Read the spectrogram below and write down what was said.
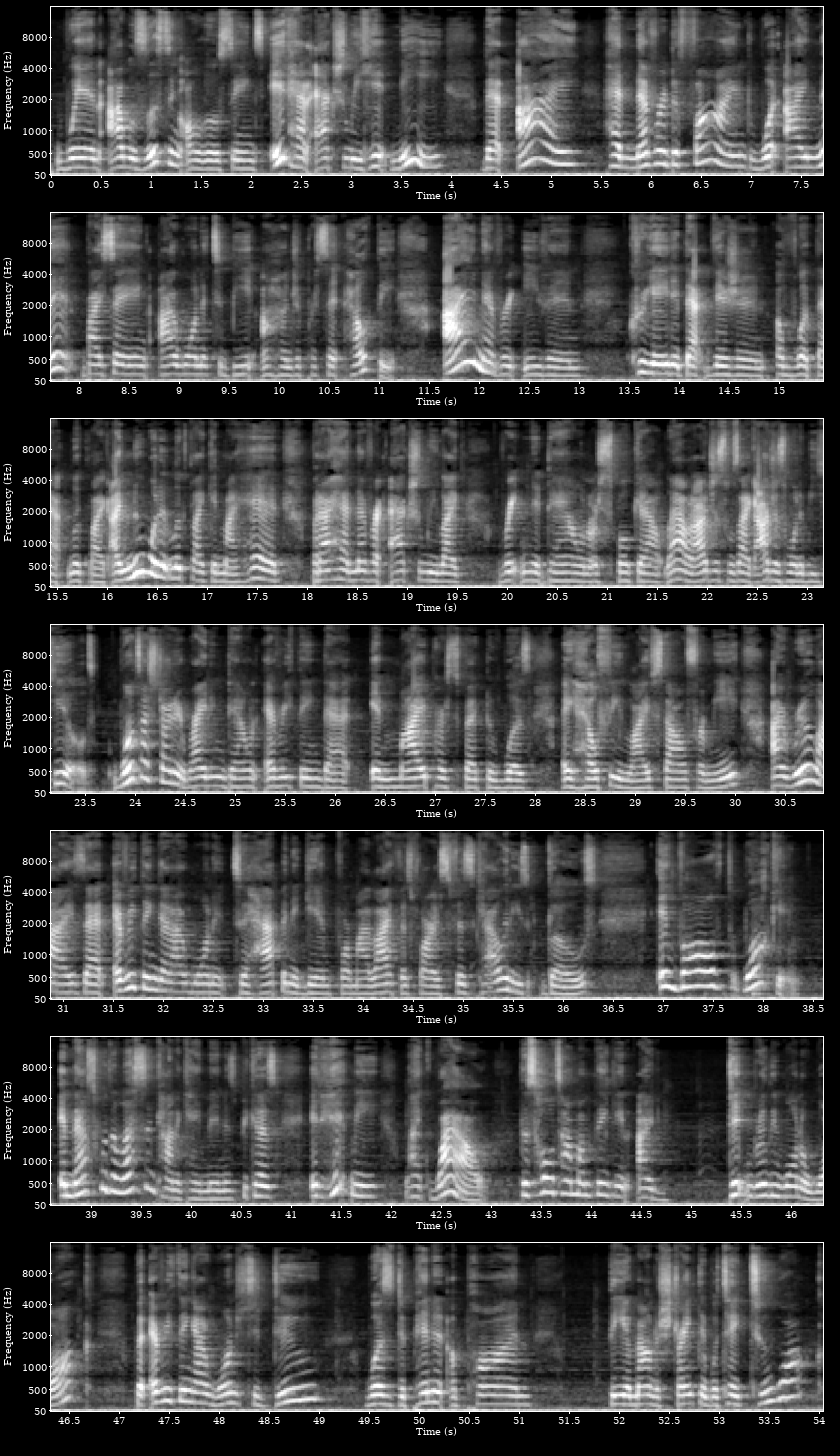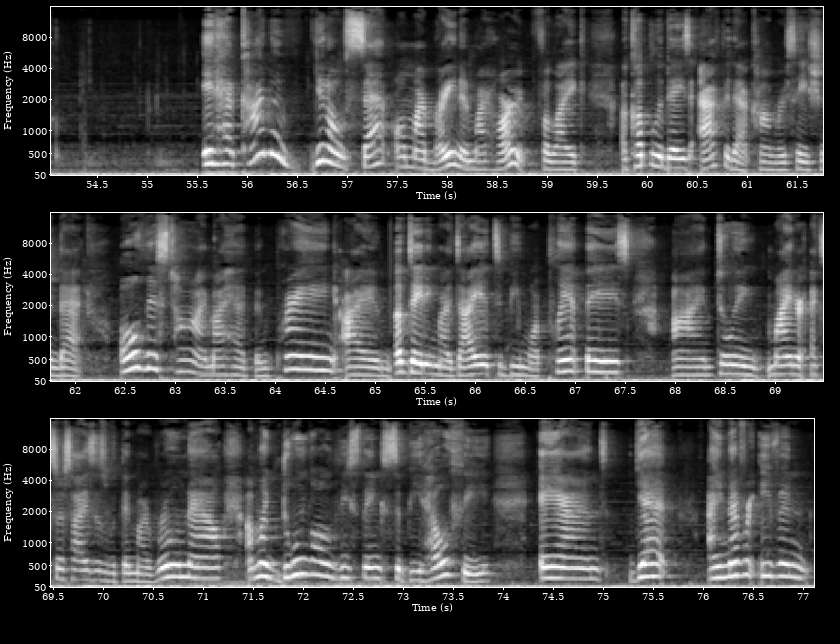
when I was listing all those things, it had actually hit me that I had never defined what I meant by saying I wanted to be 100% healthy. I never even created that vision of what that looked like. I knew what it looked like in my head, but I had never actually like written it down or spoke it out loud. I just was like, I just want to be healed. Once I started writing down everything that, in my perspective, was a healthy lifestyle for me, I realized that everything that I wanted to happen again for my life, as far as physicalities goes, involved walking. And that's where the lesson kind of came in, is because it hit me like, wow, this whole time I'm thinking I didn't really want to walk, but everything I wanted to do was dependent upon the amount of strength it would take to walk, it had kind of, you know, sat on my brain and my heart for like a couple of days after that conversation that all this time I had been praying, I'm updating my diet to be more plant based. I'm doing minor exercises within my room now. I'm like doing all of these things to be healthy. And yet, I never even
